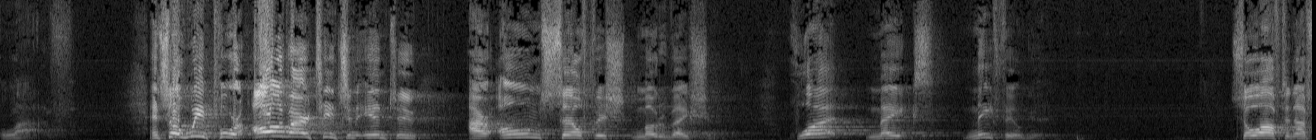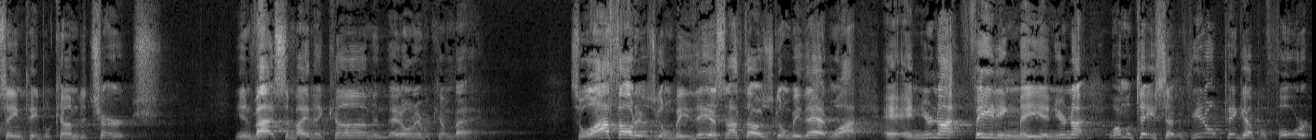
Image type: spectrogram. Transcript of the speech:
life? And so we pour all of our attention into our own selfish motivation. What makes me feel good? So often I've seen people come to church. You invite somebody and they come and they don't ever come back. So well, I thought it was going to be this, and I thought it was going to be that. Well, I, and, and, you're not feeding me, and you're not. Well, I'm going to tell you something. If you don't pick up a fork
